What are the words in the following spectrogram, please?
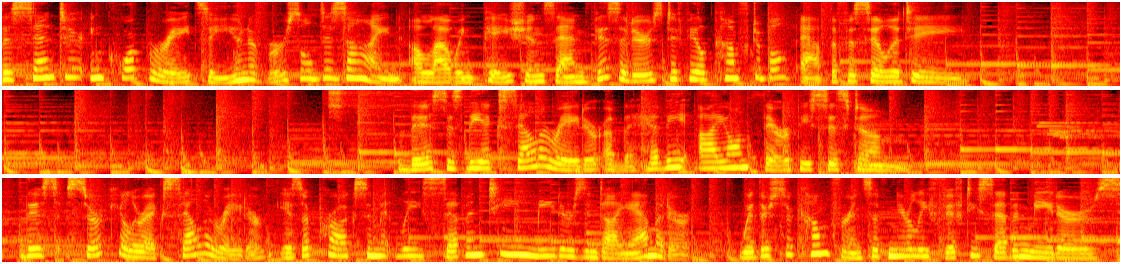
The center incorporates a universal design allowing patients and visitors to feel comfortable at the facility. This is the accelerator of the heavy ion therapy system. This circular accelerator is approximately 17 meters in diameter with a circumference of nearly 57 meters.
